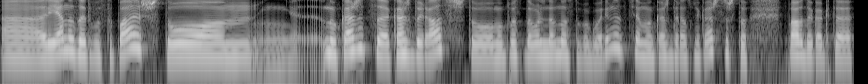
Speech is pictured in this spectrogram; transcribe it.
э, рьяно за это выступаешь, что, ну, кажется каждый раз, что мы просто довольно давно с тобой говорим на эту тему, каждый раз мне кажется, что, правда, как-то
